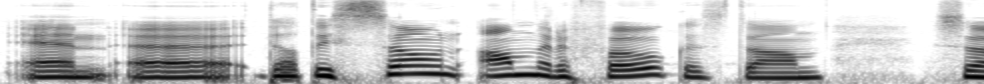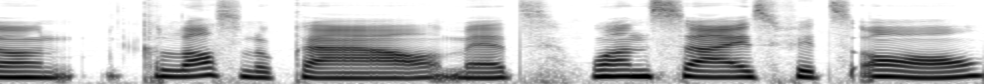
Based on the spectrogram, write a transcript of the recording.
En eh, dat is zo'n andere focus dan zo'n klaslokaal met one size fits all.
